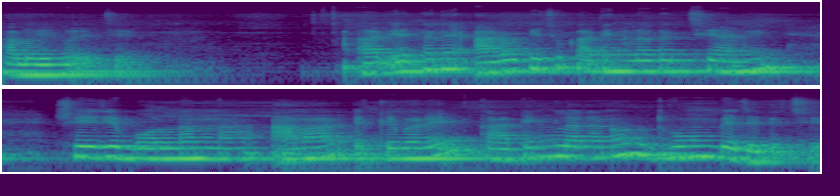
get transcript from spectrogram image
ভালোই হয়েছে। আর এখানে আরও কিছু কাটিং লাগাচ্ছি আমি। সেই যে বললাম না, আমার একেবারে কাটিং লাগানোর ধুম বেজে গেছে।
